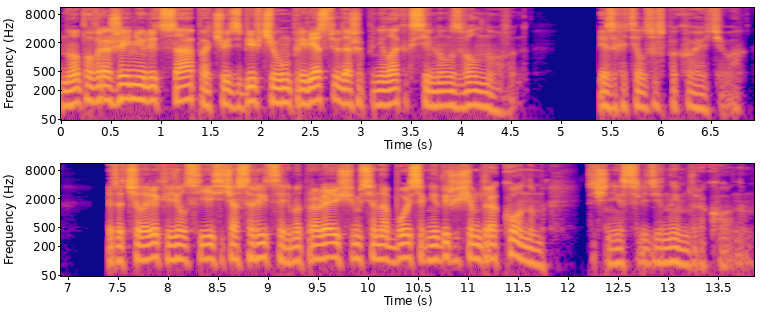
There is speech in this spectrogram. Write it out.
но по выражению лица, по чуть сбивчивому приветствию, даже поняла, как сильно он взволнован. Я захотелось успокоить его. Этот человек виделся ей сейчас рыцарем, отправляющимся на бой с огнедышащим драконом, точнее, с ледяным драконом.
